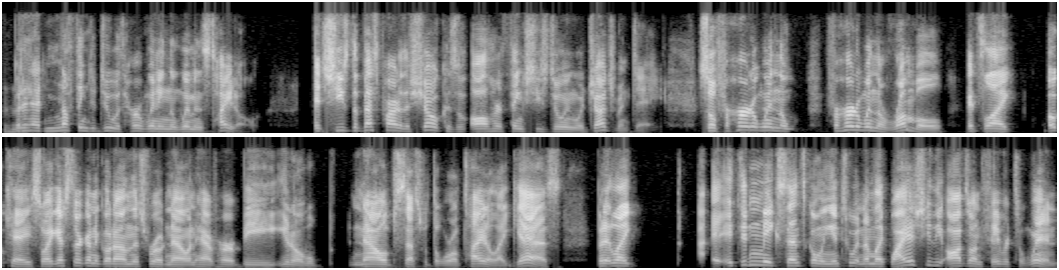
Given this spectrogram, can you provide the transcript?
but mm-hmm. it had nothing to do with her winning the women's title. It's she's the best part of the show because of all her things she's doing with Judgment Day. So for her to win the for her to win the Rumble, it's like okay, so I guess they're going to go down this road now and have her be, you know, now obsessed with the world title, I guess. But it like it didn't make sense going into it and i'm like why is she the odds on favorite to win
